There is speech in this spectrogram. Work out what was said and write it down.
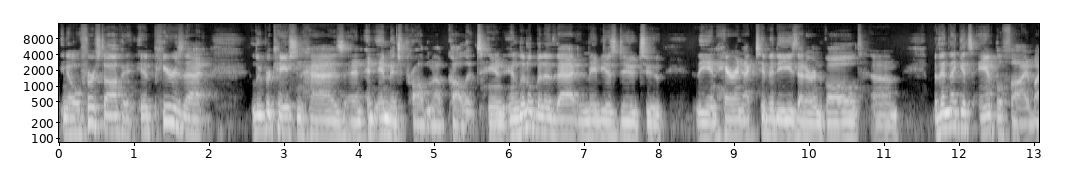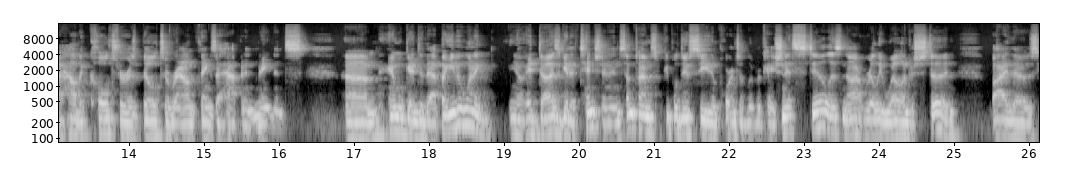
you know, first off, it, it appears that lubrication has an, an image problem, I'll call it. And, and, a little bit of that maybe is due to the inherent activities that are involved. Um, but then that gets amplified by how the culture is built around things that happen in maintenance. Um, and we'll get into that. But even when it you know it does get attention, and sometimes people do see the importance of lubrication, it still is not really well understood by those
